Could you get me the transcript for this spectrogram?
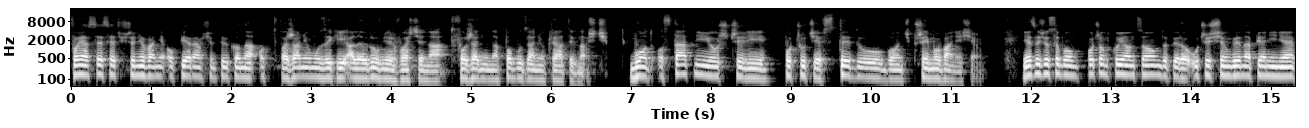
Twoja sesja ćwiczeniowa nie opiera się tylko na odtwarzaniu muzyki, ale również właśnie na tworzeniu, na pobudzaniu kreatywności. Błąd ostatni już, czyli poczucie wstydu bądź przejmowanie się. Jesteś osobą początkującą, dopiero uczysz się gry na pianinie,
